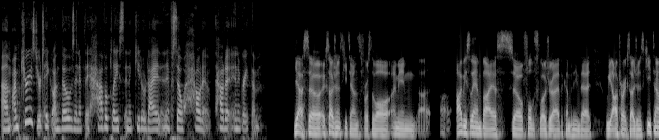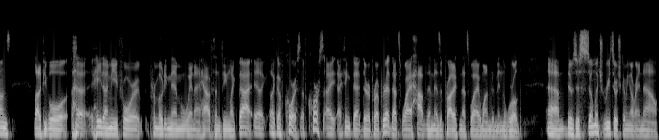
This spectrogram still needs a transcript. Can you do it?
Um, I'm curious your take on those and if they have a place in a keto diet, and if so, how to how to integrate them. Yeah. So, exogenous ketones, first of all, I mean, uh, obviously I'm biased. So, full disclosure, I have a company that we offer exogenous ketones lot of people uh, hate on me for promoting them when I have something like that. Like, like of course, of course, I, I think that they're appropriate. That's why I have them as a product, and that's why I want them in the world. Um, there's just so much research coming out right now.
